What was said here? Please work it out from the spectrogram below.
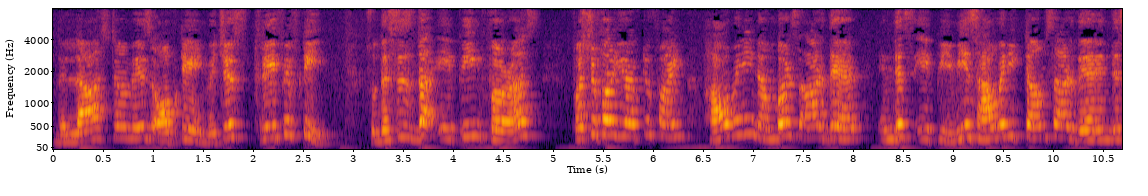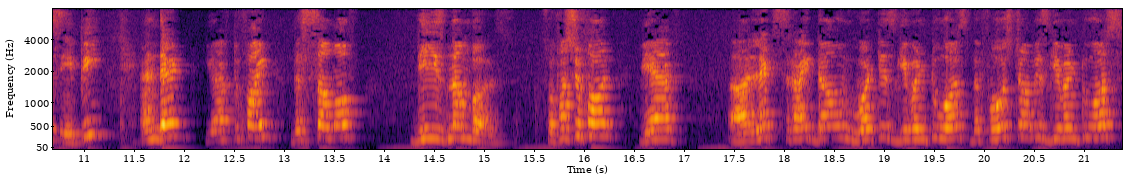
the last term is obtained which is 350 so this is the AP for us. First of all you have to find how many numbers are there in this AP means how many terms are there in this AP and then you have to find the sum of these numbers. So first of all we have uh, let's write down what is given to us. The first term is given to us.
